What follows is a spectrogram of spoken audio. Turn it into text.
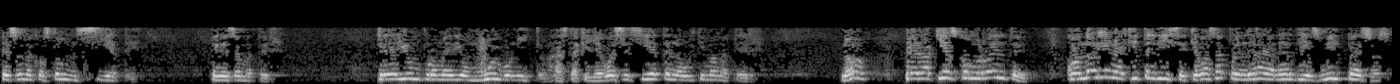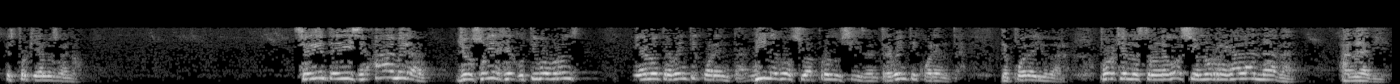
Eso me costó un 7 en esa materia. Traía un promedio muy bonito, hasta que llegó ese 7 en la última materia. ¿No? Pero aquí es congruente. Cuando alguien aquí te dice que vas a aprender a ganar 10 mil pesos, es porque ya los ganó. Si alguien te dice, ah, mira, yo soy ejecutivo bronce, gano entre 20 y 40, mi negocio ha producido entre 20 y 40, te puede ayudar. Porque nuestro negocio no regala nada a nadie.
